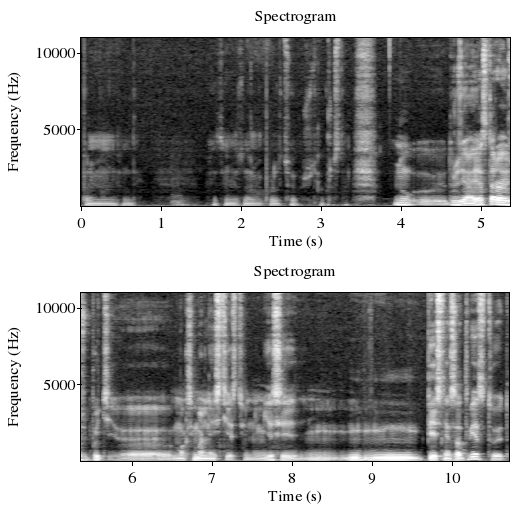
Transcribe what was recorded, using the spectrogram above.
Это не знаю, про лицо я пошутил просто. Ну, э, друзья, я стараюсь быть э, максимально естественным. Если песня соответствует,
